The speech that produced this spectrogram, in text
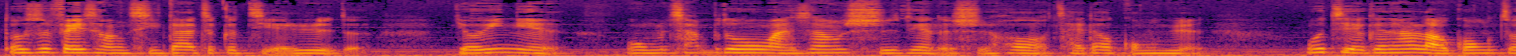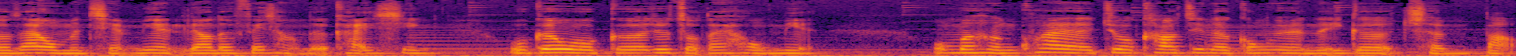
都是非常期待这个节日的。有一年，我们差不多晚上十点的时候才到公园。我姐跟她老公走在我们前面，聊得非常的开心。我跟我哥就走在后面。我们很快就靠近了公园的一个城堡，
